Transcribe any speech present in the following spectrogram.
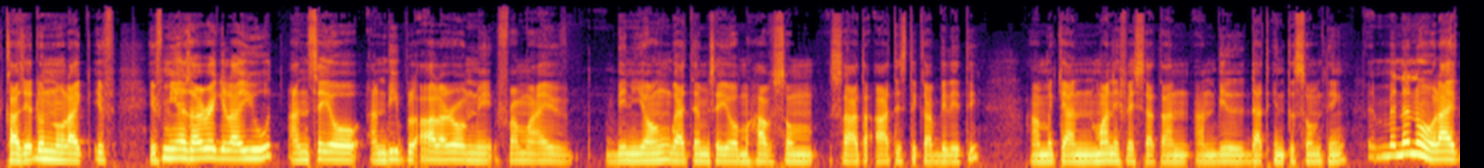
because you don't know like if if me as a regular youth and say oh and people all around me from I've been young by the time say oh have some sort of artistic ability and we can manifest that and, and build that into something. Eh, I don't know, like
